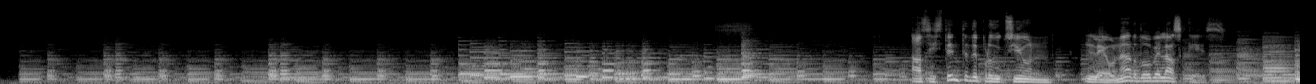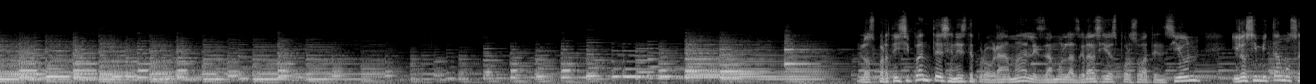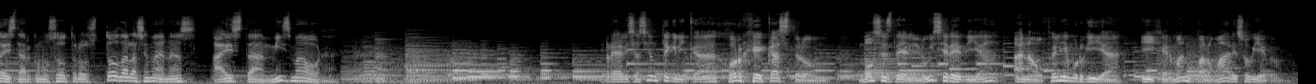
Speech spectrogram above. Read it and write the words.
Asistente de producción, Leonardo Velázquez. Los participantes en este programa les damos las gracias por su atención y los invitamos a estar con nosotros todas las semanas a esta misma hora. Realización técnica Jorge Castro. Voces de Luis Heredia, Ana Ofelia Murguía y Germán Palomares Oviedo.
